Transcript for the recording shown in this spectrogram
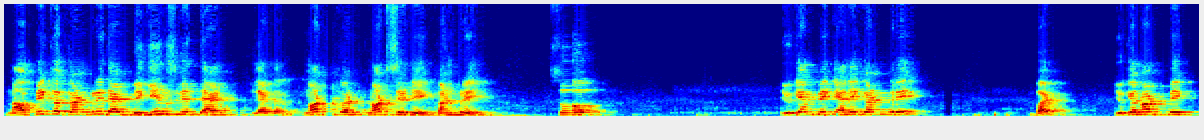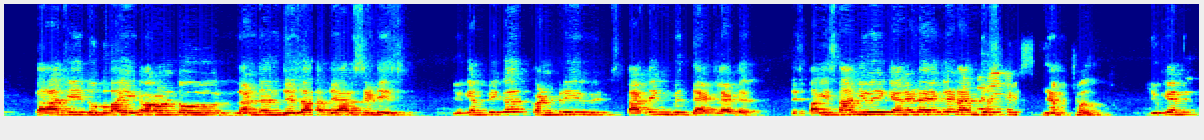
now pick a country that begins with that letter, not not city, country. So you can pick any country, but you cannot pick Karachi, Dubai, Toronto, London. These are they are cities. You can pick a country starting with that letter. This Pakistan, UAE, Canada, England. I'm just giving example. You can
